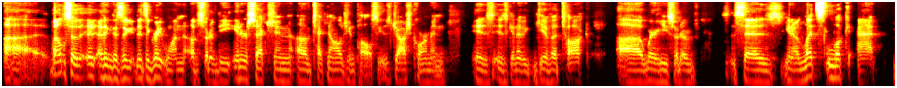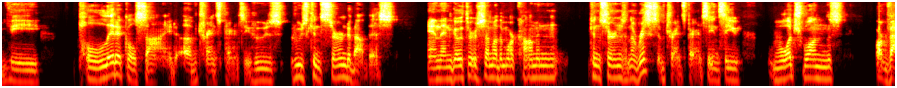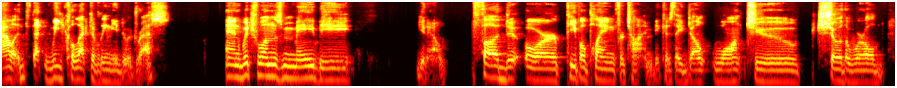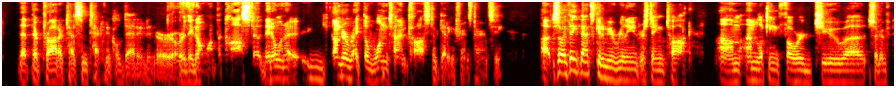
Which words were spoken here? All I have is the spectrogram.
Uh, well, so I think there's a there's a great one of sort of the intersection of technology and policies. Josh Corman is is going to give a talk uh, where he sort of says, you know, let's look at the political side of transparency, who's who's concerned about this, and then go through some of the more common concerns and the risks of transparency and see which ones are valid that we collectively need to address and which ones may be you know FUD or people playing for time because they don't want to show the world that their product has some technical debt in it or, or they don't want the cost of, they don't want to underwrite the one-time cost of getting transparency. Uh, so i think that's going to be a really interesting talk. Um, i'm looking forward to uh, sort of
